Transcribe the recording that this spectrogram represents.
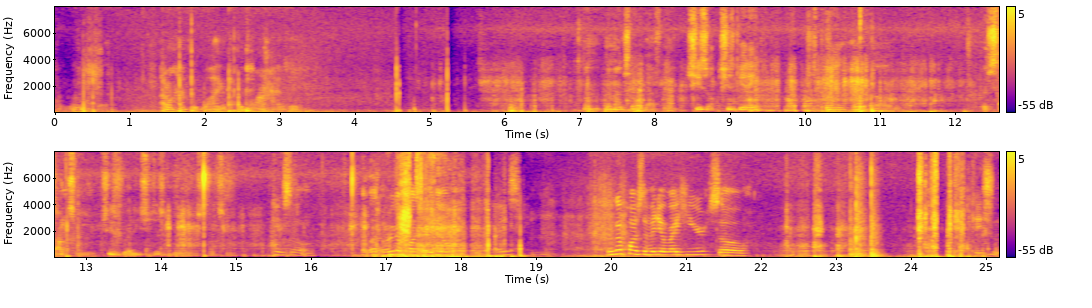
my room, but I don't have the wire, But my mom has it. My, my mom's in the bathroom. She's she's getting she's putting her uh, her socks on. She's ready. She's just putting her socks on. Okay, so uh, we're gonna pause the video, guys. We're gonna pause the video right here. So. Okay, so.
